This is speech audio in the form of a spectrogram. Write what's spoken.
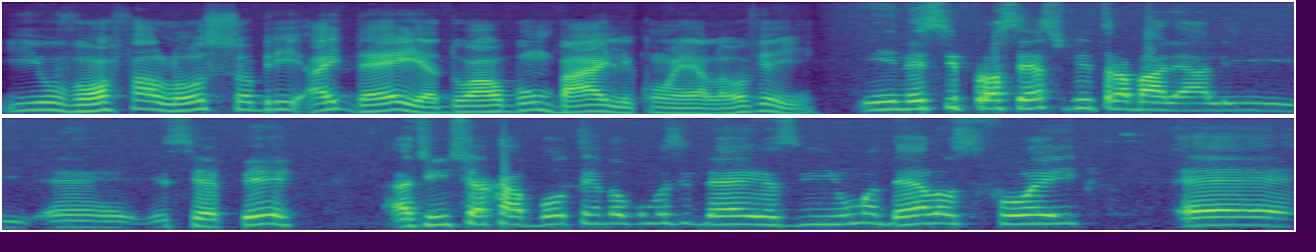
e o VOR falou sobre a ideia do álbum Baile com ela. Ouve aí. E nesse processo de trabalhar ali é, esse EP, a gente acabou tendo algumas ideias. E uma delas foi é,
